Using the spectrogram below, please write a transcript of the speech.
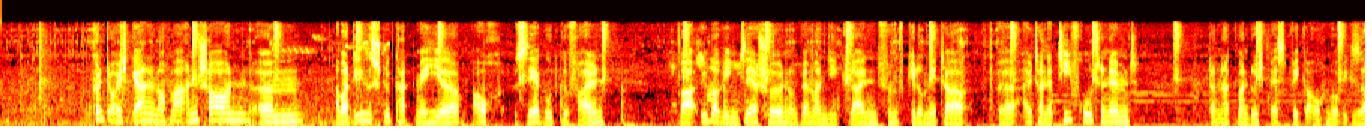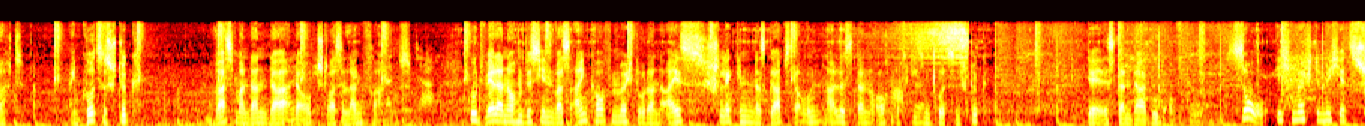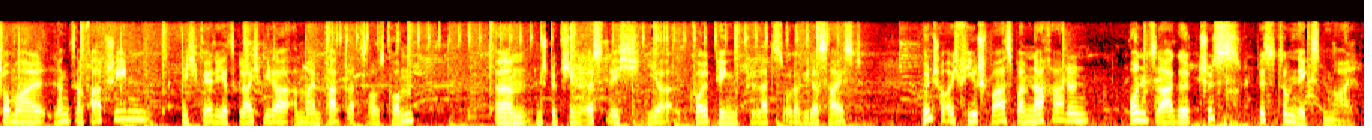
Könnt ihr euch gerne nochmal anschauen. Ähm, aber dieses Stück hat mir hier auch sehr gut gefallen. War überwiegend sehr schön und wenn man die kleinen 5 Kilometer äh, Alternativroute nimmt, dann hat man durch Bestweg auch nur, wie gesagt, ein kurzes Stück, was man dann da an der Hauptstraße langfahren muss. Gut, wer da noch ein bisschen was einkaufen möchte oder ein Eis schlecken, das gab es da unten alles dann auch auf diesem kurzen Stück. Der ist dann da gut aufgehoben. So, ich möchte mich jetzt schon mal langsam verabschieden. Ich werde jetzt gleich wieder an meinem Parkplatz rauskommen ähm, ein Stückchen östlich, hier Kolpingplatz oder wie das heißt. Wünsche euch viel Spaß beim Nachradeln und sage Tschüss, bis zum nächsten Mal.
